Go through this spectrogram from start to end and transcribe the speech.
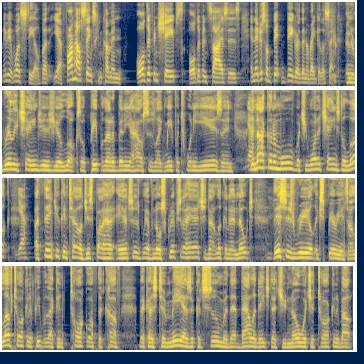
Maybe it was steel, but yeah, farmhouse sinks can come in all different shapes, all different sizes, and they're just a bit bigger than a regular sink. And it really changes your look. So people that have been in your houses like me for 20 years and Yeah. you're not going to move, but you want to change the look. Yeah. I think you can tell just by her answers. We have no scripts in her hand. She's not looking at notes. This is real experience. I love talking to people that can talk off the cuff because to me, as a consumer, that validates that you know what you're talking about,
